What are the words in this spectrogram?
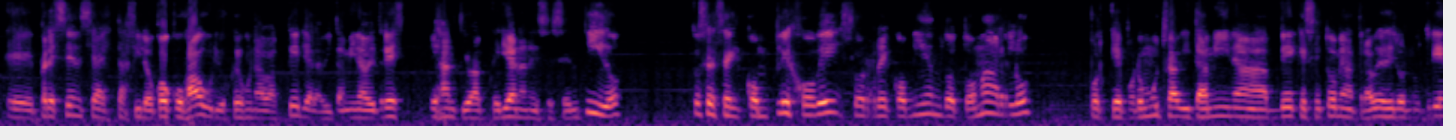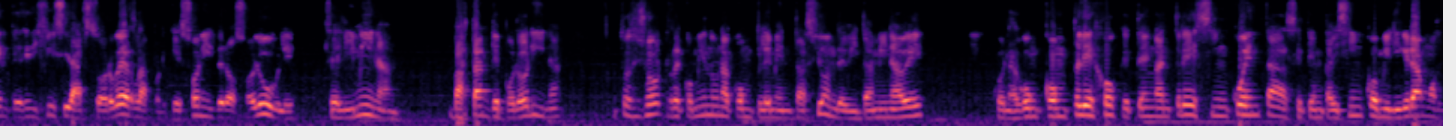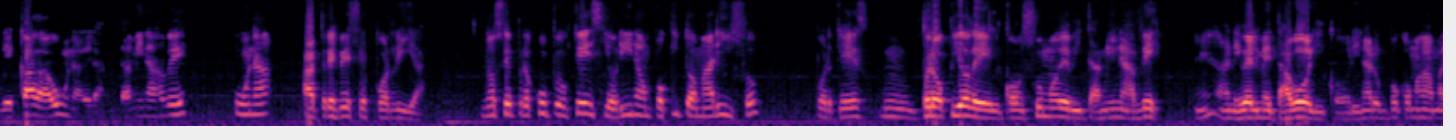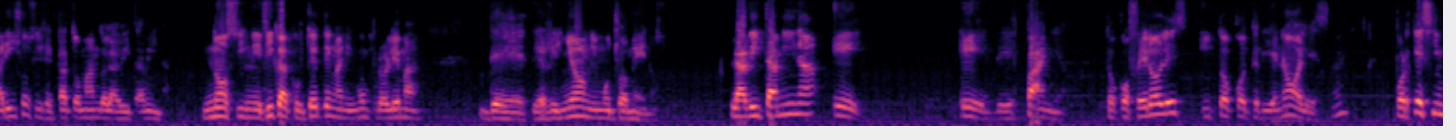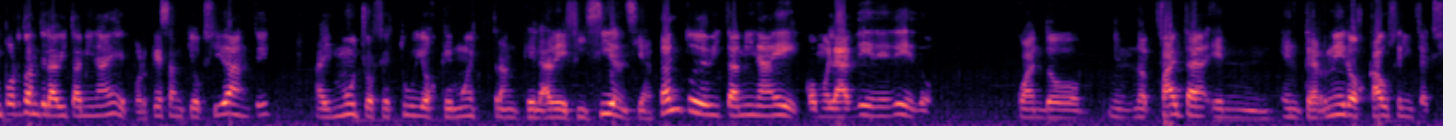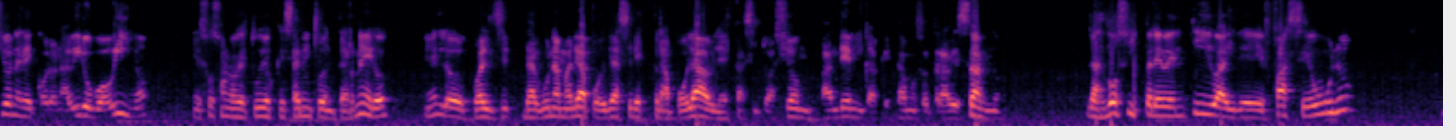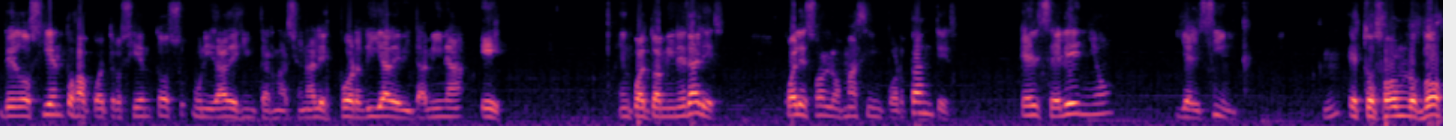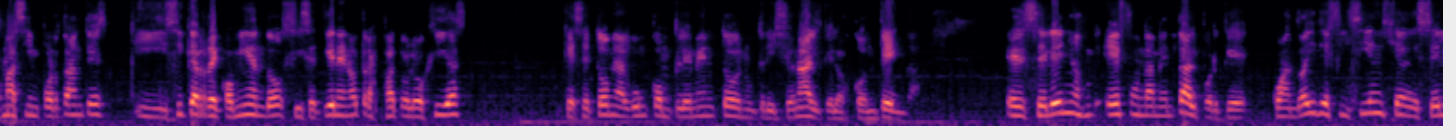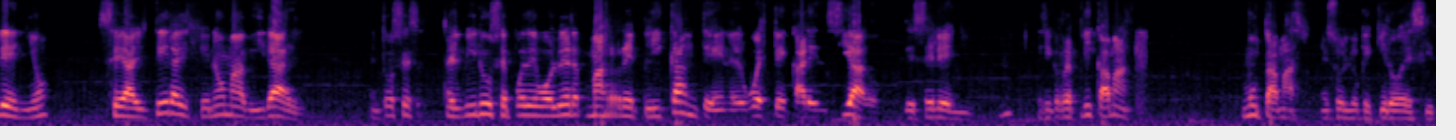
eh, presencia de Staphylococcus aureus, que es una bacteria, la vitamina B3 es antibacteriana en ese sentido. Entonces el complejo B yo recomiendo tomarlo porque por mucha vitamina B que se tome a través de los nutrientes es difícil absorberla porque son hidrosolubles, se eliminan bastante por orina. Entonces yo recomiendo una complementación de vitamina B con algún complejo que tenga entre 50 a 75 miligramos de cada una de las vitaminas B, una a tres veces por día. No se preocupe usted si orina un poquito amarillo, porque es propio del consumo de vitamina B ¿eh? a nivel metabólico, orinar un poco más amarillo si se está tomando la vitamina. No significa que usted tenga ningún problema de, riñón, ni mucho menos. La vitamina E, E de España, tocoferoles y tocotrienoles. ¿eh? ¿Por qué es importante la vitamina E? Porque es antioxidante. Hay muchos estudios que muestran que la deficiencia tanto de vitamina E como la D de dedo, cuando no- falta en terneros causa infecciones de coronavirus bovino, esos son los estudios que se han hecho en terneros, ¿eh? lo cual de alguna manera podría ser extrapolable a esta situación pandémica que estamos atravesando. Las dosis preventiva y de fase 1 de 200 a 400 unidades internacionales por día de vitamina E. En cuanto a minerales, ¿cuáles son los más importantes? El selenio y el zinc. ¿Mm? Estos son los dos más importantes y sí que recomiendo, si se tienen otras patologías, que se tome algún complemento nutricional que los contenga. El selenio es- fundamental porque cuando hay deficiencia de selenio, se altera el genoma viral. Entonces el virus se puede volver más replicante en el huésped carenciado de selenio. Es decir, replica más, muta más, eso es lo que quiero decir.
